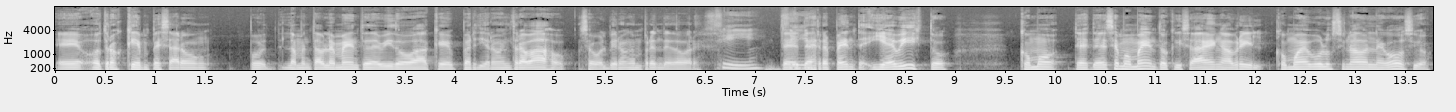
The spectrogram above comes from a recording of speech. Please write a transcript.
Eh, otros que empezaron, pues, lamentablemente, debido a que perdieron el trabajo, se volvieron emprendedores Sí. de, sí. de repente. Y he visto cómo desde ese momento, quizás en abril, cómo ha evolucionado el negocio.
